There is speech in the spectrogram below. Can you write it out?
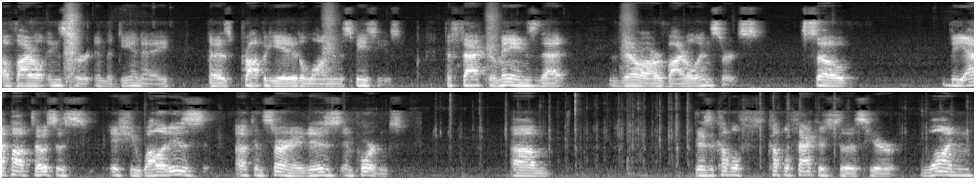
a viral insert in the DNA that is propagated along in the species. The fact remains that there are viral inserts. So, the apoptosis issue, while it is a concern, it is important. Um, there's a couple couple factors to this here. One,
